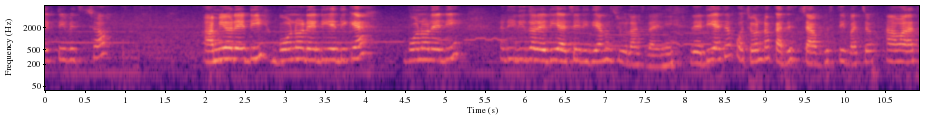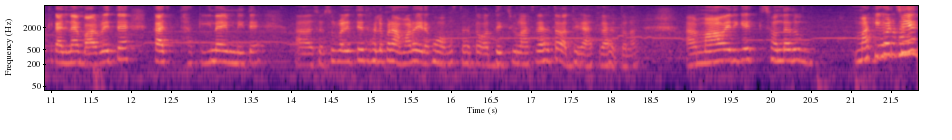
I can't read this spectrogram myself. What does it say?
দেখতেই পেয়েছ আমিও রেডি বোনও রেডি এদিকে বোনও রেডি দিদি তো রেডি আছে দিদি এখন চুল আঁচড়ায়নি। রেডি আছে প্রচণ্ড কাজের চাপ বুঝতেই পারছ। আর আমার আজকে কাজ বার বাড়িতে কাজ থাকি না এমনিতে। আর শ্বশুর বাড়িতে হলে পরে আমারও এরকম অবস্থা হতো অর্ধেক চুল আঁচড়া হতো অর্ধেক আঁচড়া হতো না। আর মাও এদিকে সন্ধ্যা ধূপ মা কী করছিস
